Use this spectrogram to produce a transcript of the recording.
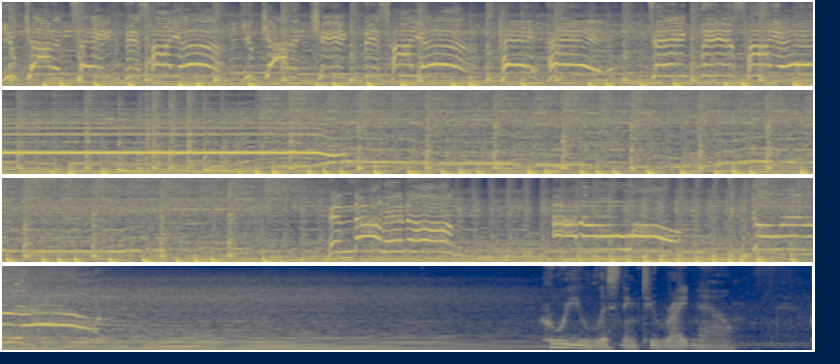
You gotta take this higher. You gotta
